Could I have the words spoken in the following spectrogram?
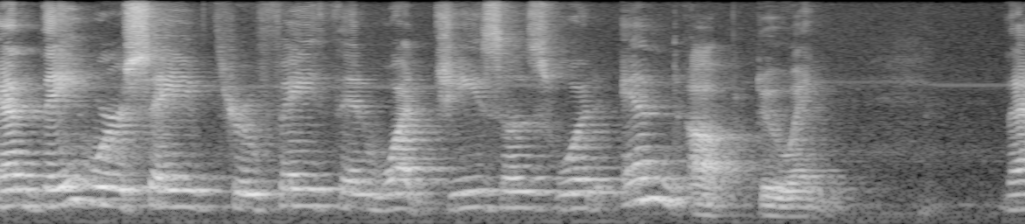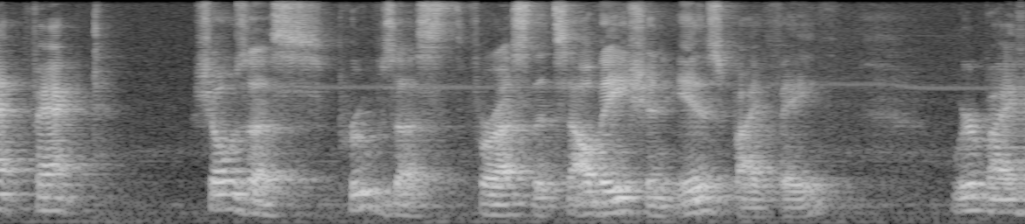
And they were saved through faith in what Jesus would end up doing. That fact shows us, proves us for us that salvation is by faith. We're, by,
